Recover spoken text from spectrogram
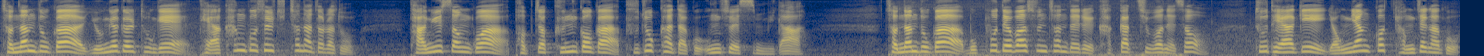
전남도가 용역을 통해 대학 한 곳을 추천하더라도 당위성과 법적 근거가 부족하다고 응수했습니다. 전남도가 목포대와 순천대를 각각 지원해서 두 대학이 역량껏 경쟁하고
